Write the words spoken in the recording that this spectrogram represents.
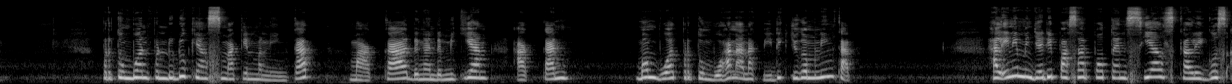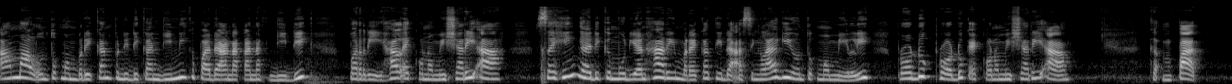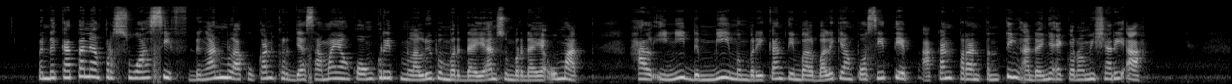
Pertumbuhan penduduk yang semakin meningkat, maka dengan demikian akan membuat pertumbuhan anak didik juga meningkat. Hal ini menjadi pasar potensial sekaligus amal untuk memberikan pendidikan dini kepada anak-anak didik perihal ekonomi syariah, sehingga di kemudian hari mereka tidak asing lagi untuk memilih produk-produk ekonomi syariah. Keempat, pendekatan yang persuasif dengan melakukan kerjasama yang konkret melalui pemberdayaan sumber daya umat. Hal ini demi memberikan timbal balik yang positif akan peran penting adanya ekonomi syariah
